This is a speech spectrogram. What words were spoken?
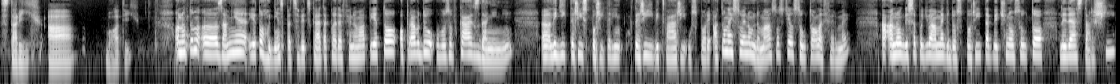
starých a bohatých. Ono to uh, za mě je to hodně specifické takhle definovat. Je to opravdu u vozovkách zdanění uh, lidí, kteří spoří, kteří vytváří úspory. A to nejsou jenom domácnosti, ale jsou to ale firmy. A ano, když se podíváme, kdo spoří, tak většinou jsou to lidé starší,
